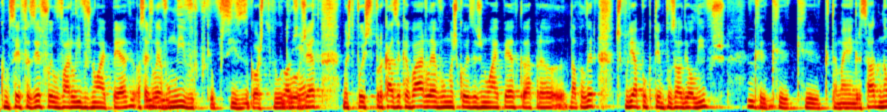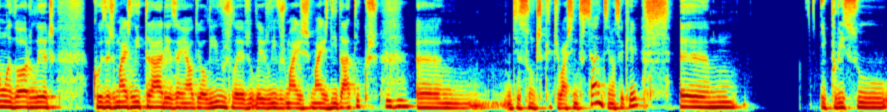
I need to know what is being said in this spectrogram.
comecei a fazer foi levar livros no iPad, ou seja, uhum. levo um livro porque eu preciso, gosto do, do, do objeto. objeto. mas depois, se por acaso acabar, levo umas coisas no iPad que dá para, dá para ler. Descobri há pouco tempo os audiolivros, uhum. que, que, que, que, também é engraçado. Não adoro ler coisas mais literárias em audiolivros, leio, leio livros mais, mais didáticos, uhum. um, de assuntos que, que, eu acho interessantes e não sei o quê. Um, e por isso.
